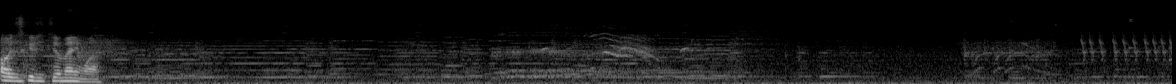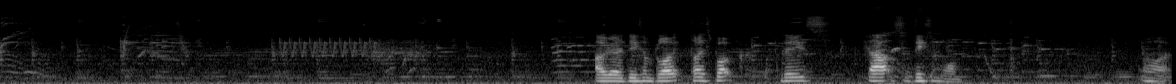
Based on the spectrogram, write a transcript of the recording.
I'll just give you two anyway. I'll get a decent bli- dice block, please. That's a decent one. Alright.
